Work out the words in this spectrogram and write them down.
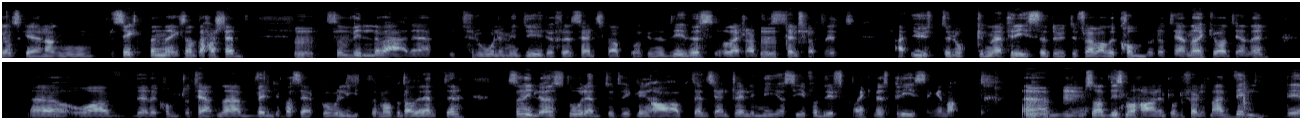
ganske lang sikt, men ikke sant, det har skjedd. Mm. Så vil det være utrolig mye dyrere for et selskap å kunne drives. Og det er klart hvis selskapet ditt er utelukkende priset ut ifra hva det kommer til å tjene, ikke hva det tjener, eh, og det det kommer til å tjene er veldig basert på hvor lite det må betale renter, så vil jo en stor renteutvikling ha potensielt veldig mye å si for driften, ikke minst prisingen. da. Um, sånn at hvis man har en portefølje som er veldig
